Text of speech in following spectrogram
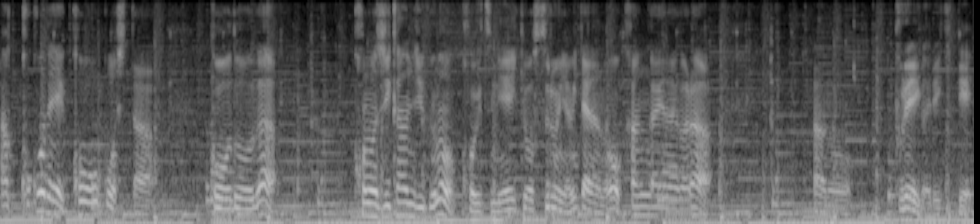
あここでこう起こした行動がこの時間軸のこいつに影響するんやみたいなのを考えながらあのプレイができて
